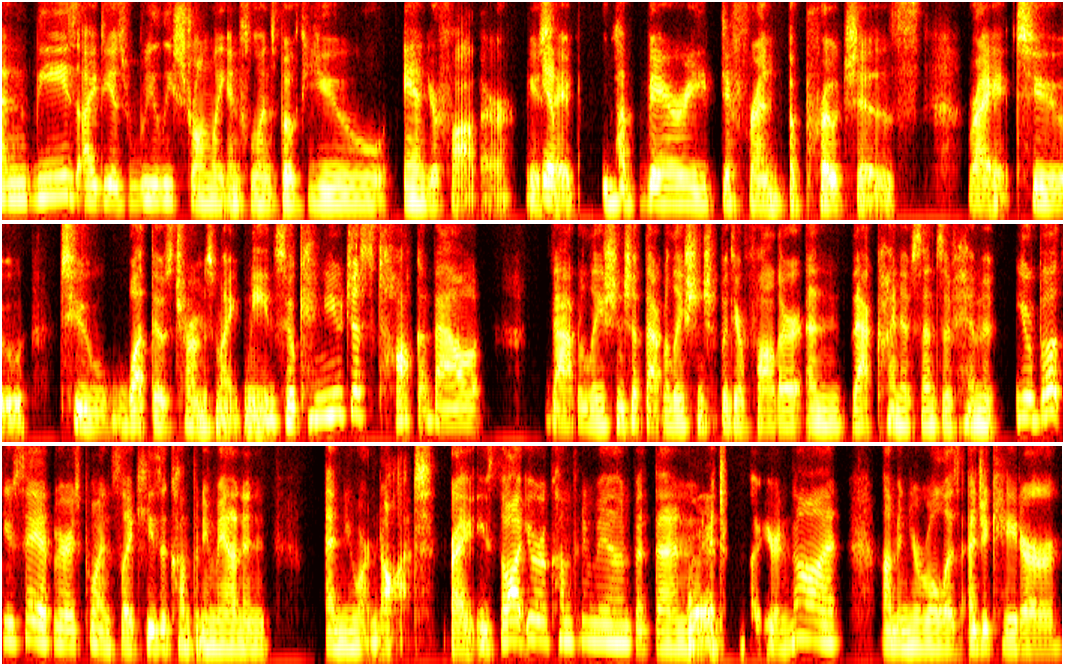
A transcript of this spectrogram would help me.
And these ideas really strongly influence both you and your father you yep. say. You have very different approaches right to to what those terms might mean. So can you just talk about that relationship that relationship with your father and that kind of sense of him? You're both you say at various points like he's a company man and and you are not right you thought you were a company man but then right. it turns out you're not um, in your role as educator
